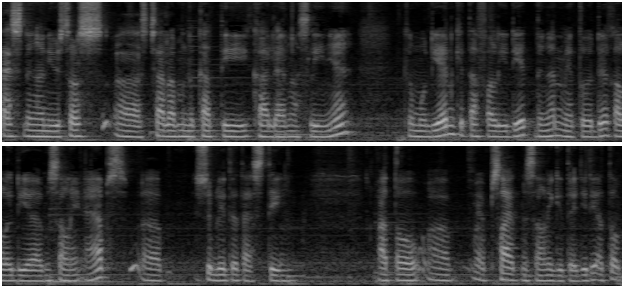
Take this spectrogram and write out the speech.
tes dengan users uh, secara mendekati keadaan aslinya. Kemudian kita validate dengan metode kalau dia misalnya apps uh, usability testing atau uh, website misalnya gitu ya. Jadi atau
